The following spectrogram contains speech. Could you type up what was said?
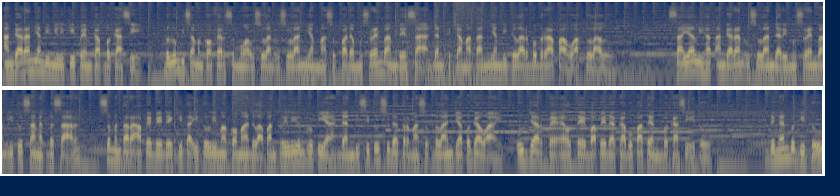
anggaran yang dimiliki Pemkap Bekasi, belum bisa mengcover semua usulan-usulan yang masuk pada musrenbang desa dan kecamatan yang digelar beberapa waktu lalu. Saya lihat anggaran usulan dari Musrenbang itu sangat besar, sementara APBD kita itu 5,8 triliun rupiah dan di situ sudah termasuk belanja pegawai, ujar PLT Bapeda Kabupaten Bekasi itu. Dengan begitu,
